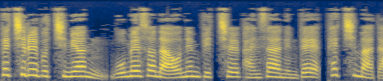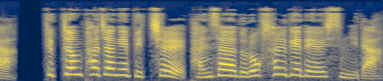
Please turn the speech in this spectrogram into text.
패치를 붙이면 몸에서 나오는 빛을 반사하는데 패치마다 특정 파장의 빛을 반사하도록 설계되어 있습니다.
